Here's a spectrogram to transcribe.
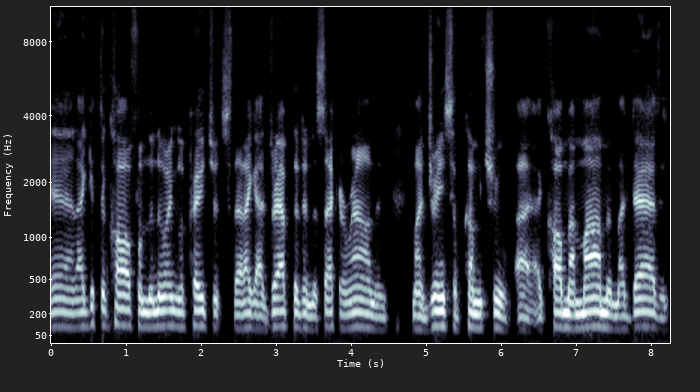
and I get the call from the New England Patriots that I got drafted in the second round, and my dreams have come true. I, I called my mom and my dad, and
